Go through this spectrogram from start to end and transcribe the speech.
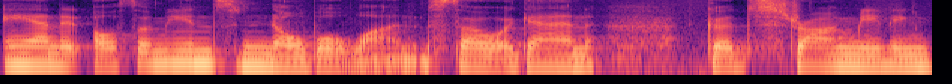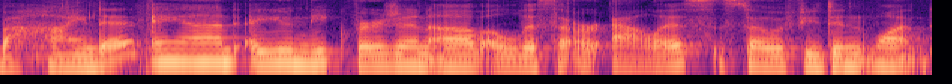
and it also means noble one. So again, good strong meaning behind it and a unique version of Alyssa or Alice. So if you didn't want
